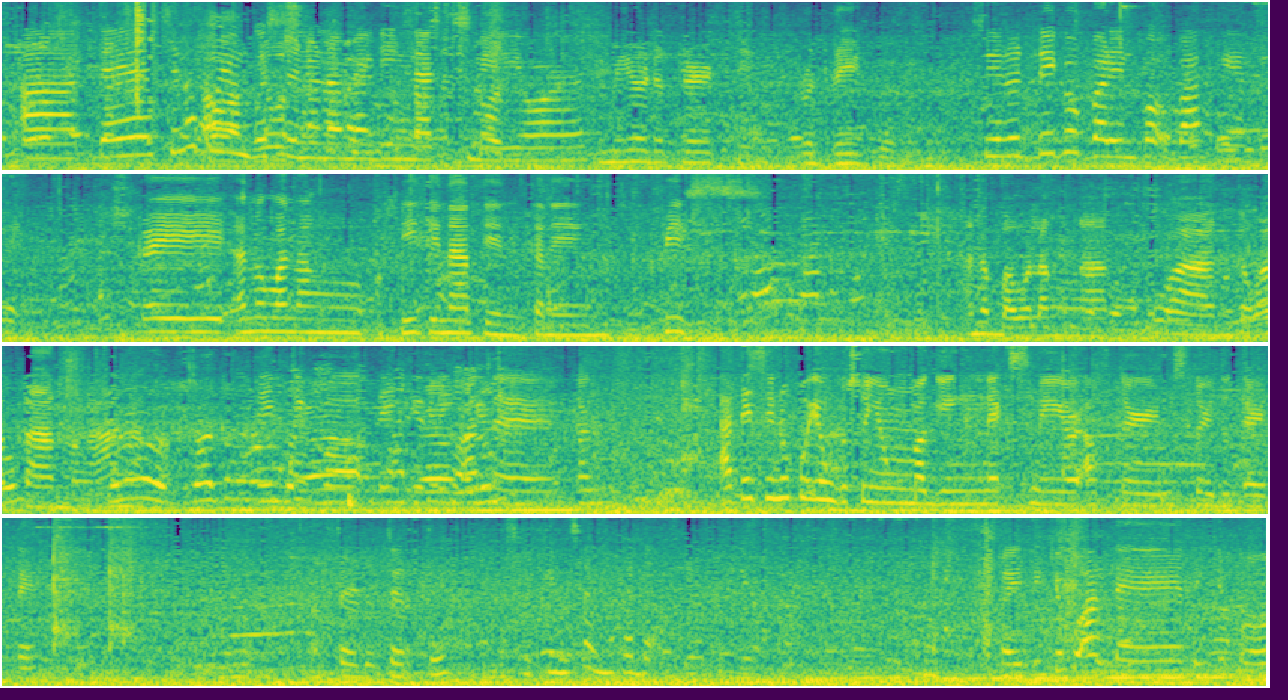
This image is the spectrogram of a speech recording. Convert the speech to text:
Ate, sino po yung gusto nyo na maging next mayor? Si Mayor Duterte, Rodrigo. Si Rodrigo pa rin po. Bakit? kay ano man ang city natin kaning peace ano ba walang mga kuan kawatan mga anak Thank you po. Thank you, thank you, ate. Ate, sino po yung gusto nyong maging next mayor after Mr. Duterte? After Duterte, mas pinsan, makadaan. Okay, thank you po ate. Thank you po.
